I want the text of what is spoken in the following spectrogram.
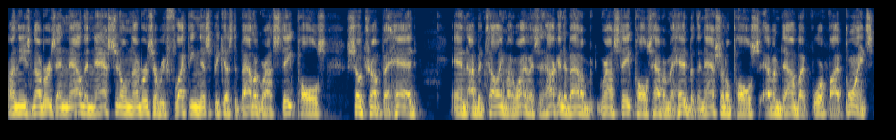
on these numbers. And now the national numbers are reflecting this because the battleground state polls show Trump ahead. And I've been telling my wife, I said, how can the battleground state polls have him ahead, but the national polls have him down by four or five points?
